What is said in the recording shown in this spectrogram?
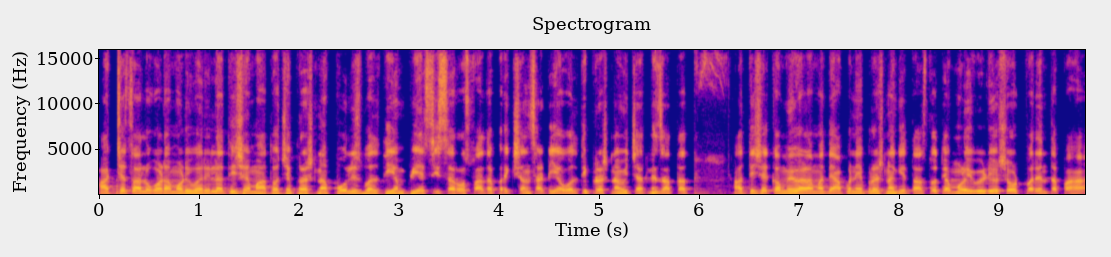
आजच्या चालू घडामोडीवरील अतिशय महत्त्वाचे प्रश्न पोलीस भरती एम पी एस सी सर्व स्पर्धा परीक्षांसाठी अवलती प्रश्न विचारले जातात. अतिशय कमी वेळामध्ये आपण हे प्रश्न घेत असतो त्यामुळे व्हिडिओ शेवटपर्यंत पहा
